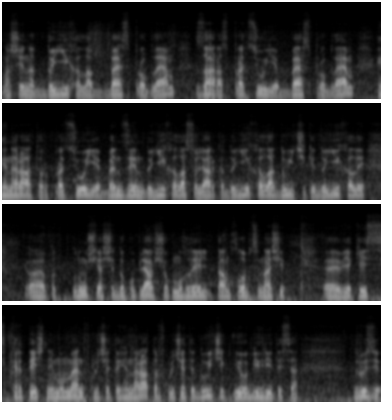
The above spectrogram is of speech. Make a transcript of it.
машина доїхала без проблем. Зараз працює без проблем. Генератор працює, бензин доїхала, солярка доїхала, дуйчики доїхали. Е, Тому що я ще докупляв, щоб могли там хлопці наші е, в якийсь критичний момент включити генератор, включити дуйчик і обігрітися. Друзі,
